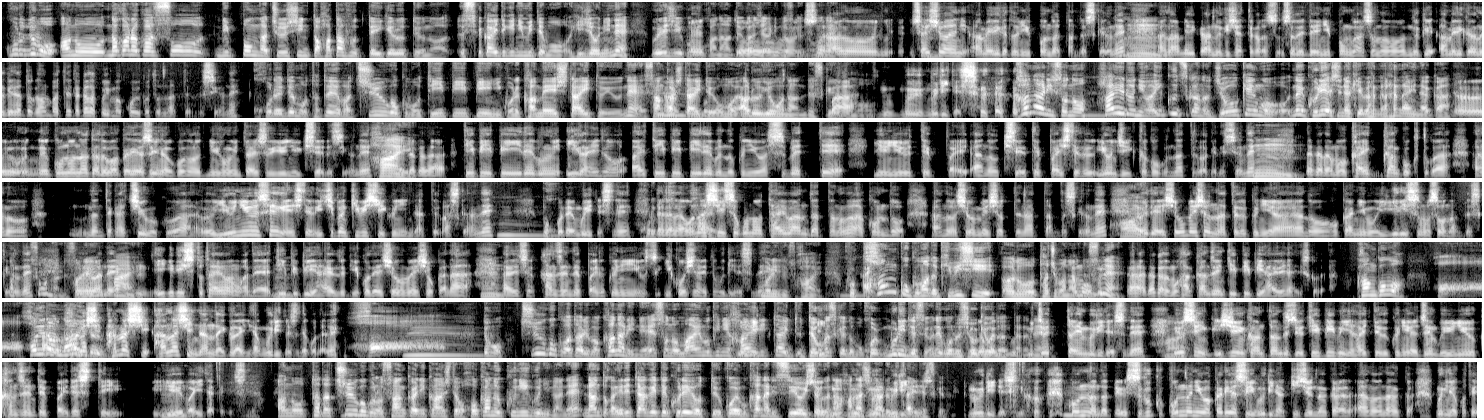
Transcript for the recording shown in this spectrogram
これでもあのなかなかそう日本が中心と旗振っていけるっていうのは世界的に見ても非常にね嬉しいことかなという感じありますけどもね。えっとあの最初はアメリカと日本だったんですけどね、うん。あのアメリカが抜けちゃったから、そそれで日本がその抜けアメリカが抜けたと頑張ってたから、今こういうことになってるんですよね。これでも例えば中国も TPP にこれ加盟したいというね参加したいという思いあるようなんですけれまあども、無無理です。かなりその入るにはいくつかの条件をねクリアしなければならない中、うん。でこの中で分かりやすいのは、この日本に対する輸入規制ですよね。はいだから TPP11 以外の、あ TPP11 の国はすべて輸入撤廃、あの規制を撤廃している41カ国になってるわけですよね。うん、だからもう海韓国とか、あのなんていうか、中国は輸入制限している一番厳しい国になってますからね。もうこれは無理ですね。だから同はいじそこの台湾だったのが今度あの証明書ってなったんですけどね。はいそれで証明書になってる国はあの他にもイギリスもそうなんですけどあね。そうなんですね。これはね、はいうんイギリスと台湾はね、ん TPP に入るとき、これ証明書から、うんあれですよ、完全撤廃の国に移移行しないと無理ですね。無理です。はい。これ韓国まで厳しいあの立場なんですね。あだからもうは完全に TPP 入れないです、これ。韓国ははあ入らない話話話にならないくらいには無理ですね、これね。はあ。でも中国あたりはかなりねその前向きに入りたいって言ってますけどもこれ無理ですよねこの状況だったらね。絶対無理ですね。はい要するに非常に簡単ですよ。TPP に入っている国は全部輸入完全撤廃ですって言えばいいだけですね。あのただ中国の参加に関しては他の国々がねなんとか入れてあげてくれよっていう声もかなり強いというような話があるみたいですけど。無理ですよ。こんなんだって、すごくこんなに分かりやすい無理な基準なんか、あの、なんか、無理なこと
